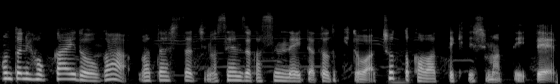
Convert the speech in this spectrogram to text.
本当に北海道が私たちの先祖が住んでいた時とはちょっと変わってきてしまっていて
